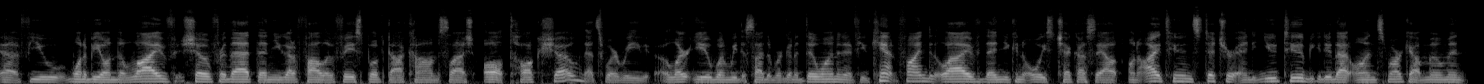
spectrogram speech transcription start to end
uh, if you want to be on the live show for that, then you got to follow facebook.com slash All Talk Show. That's where we alert you when we decide that we're going to do one. And if you can't find it live, then you can always check us out on iTunes, Stitcher, and YouTube. You can do that on Smark Out Moment,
